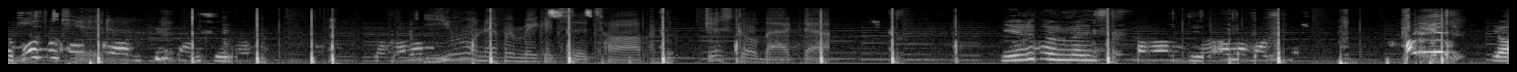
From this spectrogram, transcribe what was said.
boş boş konuşuyor You will never make it to the top. Just go back down. Geri dönmelisin falan diyor ama boş ver. Hayır! Ya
